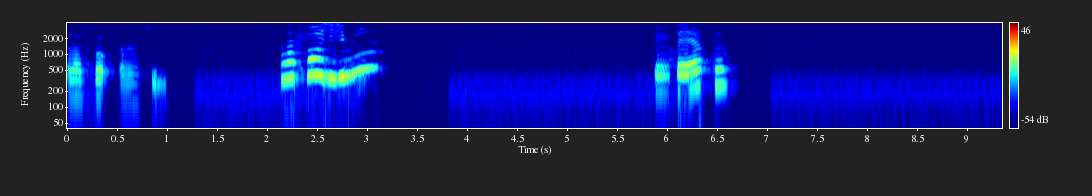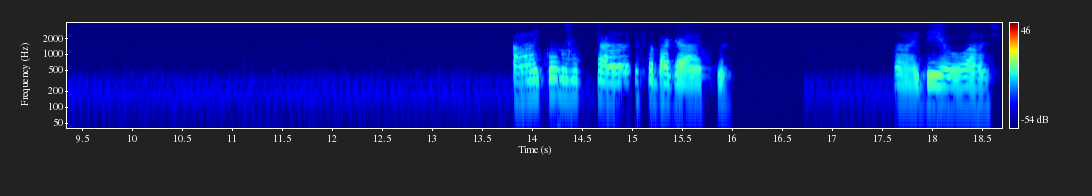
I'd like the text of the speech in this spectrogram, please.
ela só. Ah, aqui. Ela foge de mim. Eu aperto. Ai, quando eu vou ficar essa bagaça. Ai, deu, eu acho.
